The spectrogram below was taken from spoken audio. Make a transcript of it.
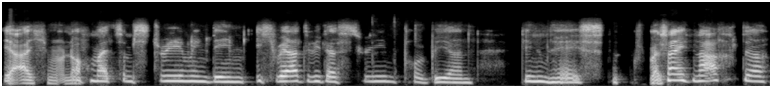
Ja, ich nochmal zum Streaming-Ding. Ich werde wieder Stream probieren. Den nächsten. Wahrscheinlich nach der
